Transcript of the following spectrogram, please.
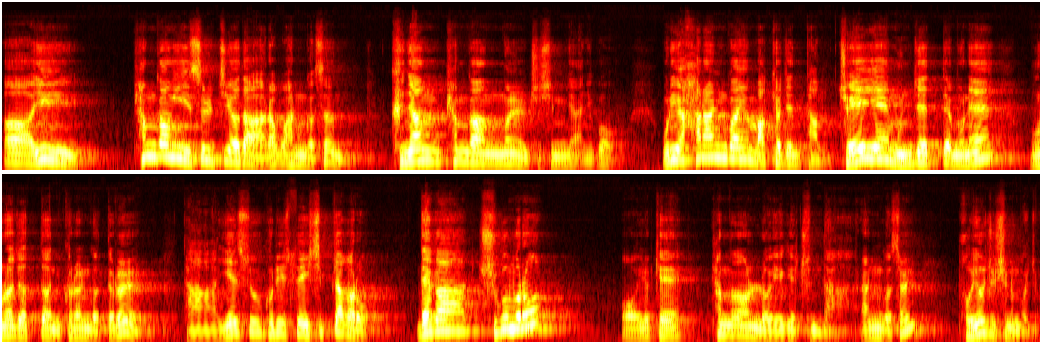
어, 이 평강이 있을지어다 라고 하는 것은 그냥 평강을 주시는 게 아니고 우리 하나님과의 막혀진 담, 죄의 문제 때문에 무너졌던 그런 것들을 다 예수 그리스도의 십자가로 내가 죽음으로 어, 이렇게 평강을 너에게 준다라는 것을 보여주시는 거죠.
